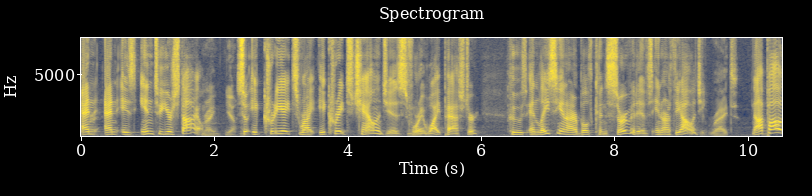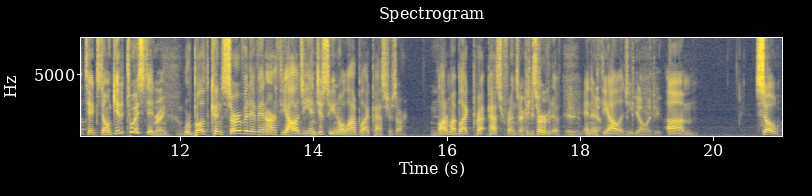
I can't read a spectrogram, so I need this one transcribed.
and and is into your style. Right, yeah. So it creates right. It creates challenges for Mm-hmm. a white pastor, who's and Lacy and I are both conservatives in our theology. Right. Not politics. Don't get it twisted. Right. We're both conservative in our theology, and just so you know, a lot of black pastors are. A lot of my black pra- pastor friends are conservative. In their yeah, theology. in theology. So,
